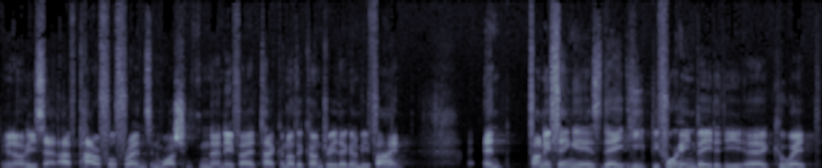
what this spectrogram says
You know, he said, I have powerful friends in Washington, and if I attack another country, they're going to be fine. And funny thing is, they, he, before he invaded the, uh, Kuwait,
